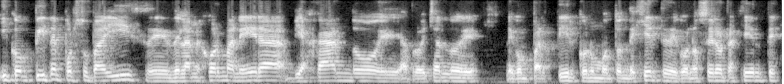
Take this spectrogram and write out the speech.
y compiten por su país eh, de la mejor manera, viajando, eh, aprovechando de, de compartir con un montón de gente, de conocer a otra gente.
